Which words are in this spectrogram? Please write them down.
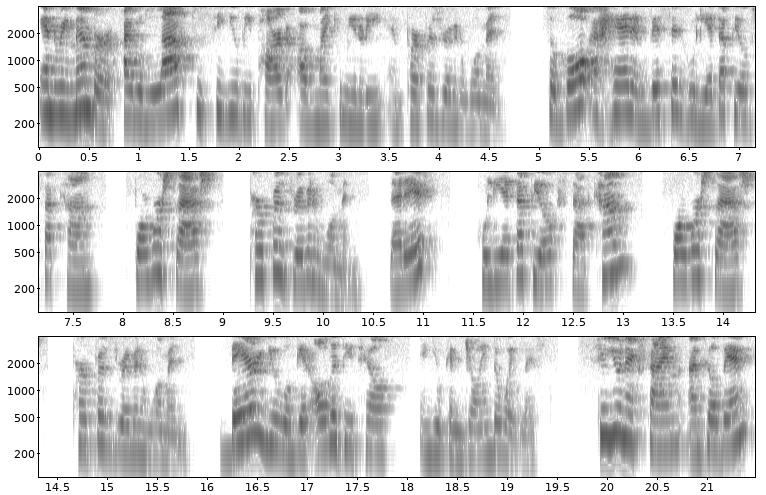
And remember, I would love to see you be part of my community and purpose driven woman. So go ahead and visit julietapiox.com forward slash purpose driven woman. That is julietapiox.com forward slash purpose driven woman. There you will get all the details and you can join the waitlist. See you next time. Until then,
